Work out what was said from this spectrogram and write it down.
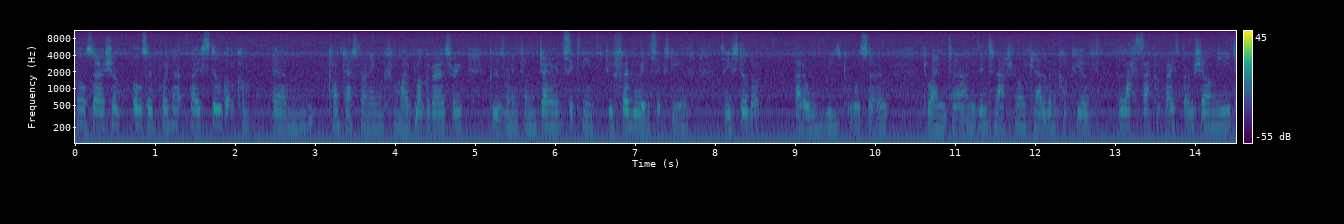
And also, I should also point out that I've still got a um, contest running for my blog anniversary because it's running from January the 16th to February the 16th, so you've still got about a week or so to enter, and it's international. You can either win a copy of Last Sacrifice by Richelle Mead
